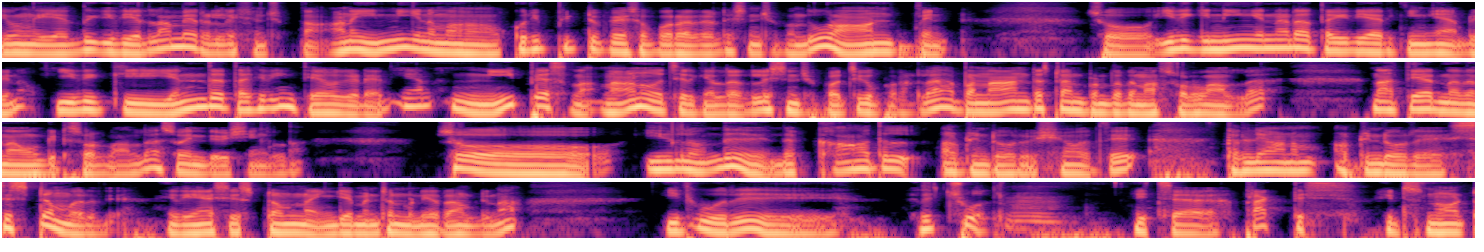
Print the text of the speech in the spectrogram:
இவங்க எது இது எல்லாமே ரிலேஷன்ஷிப் தான். ஆனால் இன்றைக்கி நம்ம குறிப்பிட்டு பேச போகிற ரிலேஷன்ஷிப் வந்து ஒரு ஆண் பெண். ஸோ இதுக்கு நீங்கள் என்னடா தகுதியாக இருக்கீங்க அப்படின்னா இதுக்கு எந்த தகுதியும் தேவை கிடையாது. ஏன்னா நீ பேசலாம். நானும் வச்சுருக்கேன்ல ரிலேஷன்ஷிப் வச்சுக்க போகிறல அப்போ நான் அண்டர்ஸ்டாண்ட் பண்ணுறதை நான் சொல்லலாம்ல. நான் தேடினதை நான் உங்ககிட்ட சொல்லலாம்ல. ஸோ இந்த விஷயங்கள் தான். ஸோ இதில் வந்து இந்த காதல் அப்படின்ற ஒரு விஷயம் வருது. கல்யாணம் அப்படின்ற ஒரு சிஸ்டம் வருது. இது ஏன் சிஸ்டம் நான் இங்கே மென்ஷன் பண்ணிடுறேன் அப்படின்னா இது ஒரு ritual. It's a practice it's not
